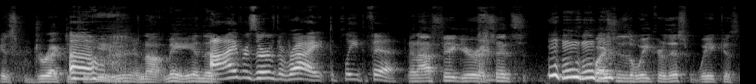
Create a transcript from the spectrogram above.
it's directed to oh. you and not me. And then, I reserve the right to plead the fifth. and I figure since questions of the week or this week is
